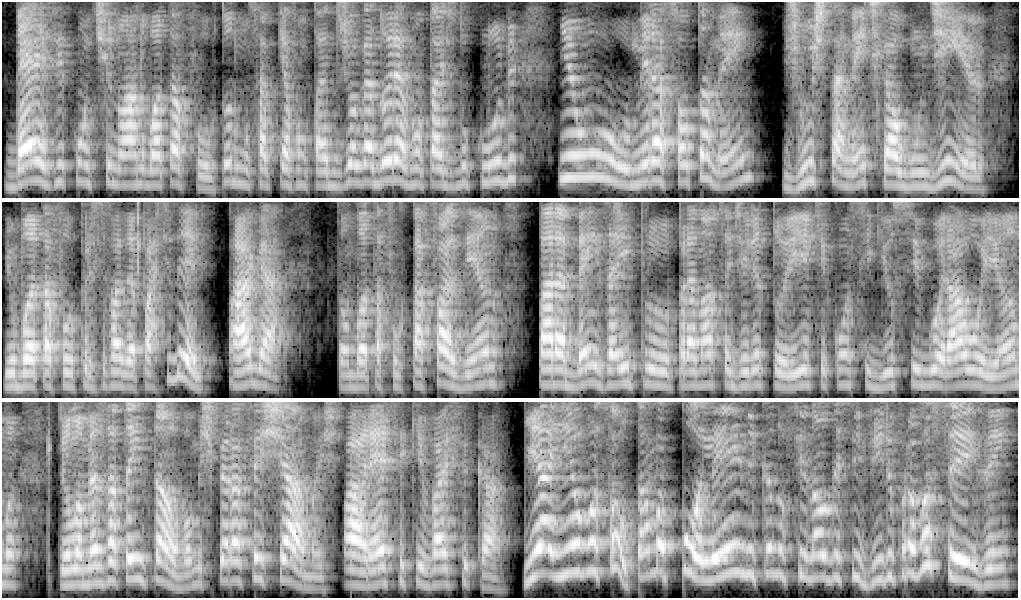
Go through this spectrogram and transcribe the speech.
deve continuar no Botafogo. Todo mundo sabe que a vontade do jogador é a vontade do clube e o Mirassol também, justamente, quer algum dinheiro. E o Botafogo precisa fazer a parte dele, pagar. Então, o Botafogo está fazendo, Parabéns aí para a nossa diretoria que conseguiu segurar o Oyama, pelo menos até então. Vamos esperar fechar, mas parece que vai ficar. E aí eu vou soltar uma polêmica no final desse vídeo para vocês, hein?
